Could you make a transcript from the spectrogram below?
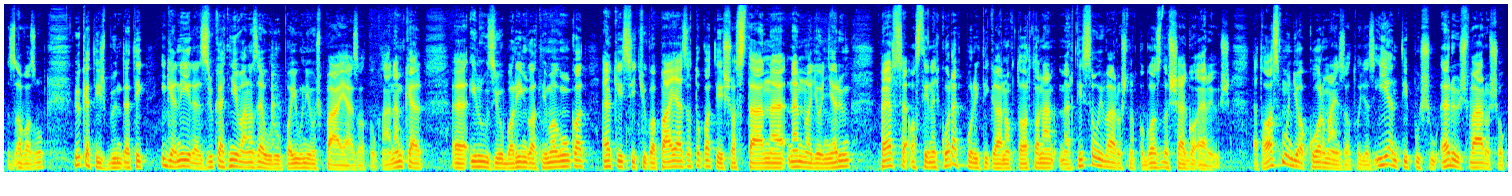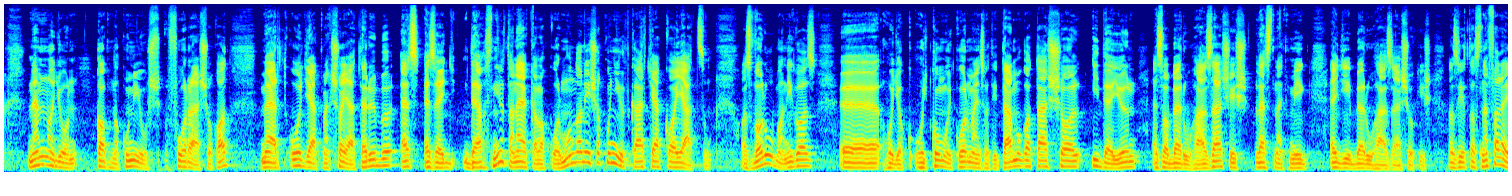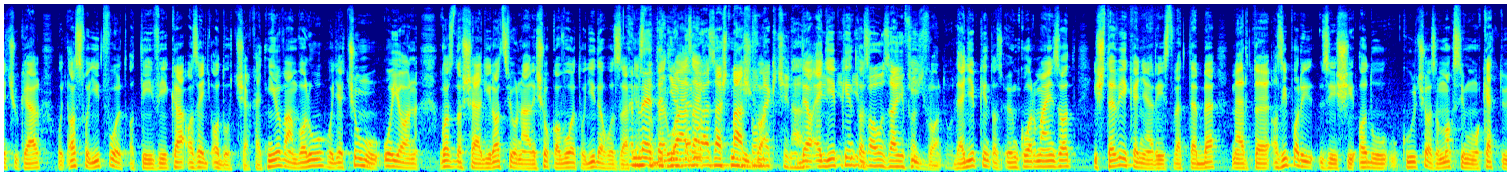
szavazók, őket is büntetik. Igen, érezzük, hát nyilván az Európai Uniós pályázatoknál. Nem kell e, illúzióba ringatni magunkat, elkészítjük a pályázatokat, és aztán e, nem nagyon nyerünk. Persze azt én egy korrekt politikának tartanám, mert Tiszaújvárosnak a gazdasága erős. Tehát ha azt mondja a kormányzat, hogy az ilyen típusú erős városok nem nagyon kapnak uniós forrásokat, mert oldják meg saját erőből, ez, ez egy, de azt nyíltan el kell akkor mondani, és akkor nyílt kártyákkal játszunk. Az valóban igaz, hogy, a, hogy komoly kormányzati támogatással ide jön ez a beruházás, és lesznek még egyéb beruházások is. Azért azt ne felejtsük el, hogy az, hogy itt volt a TVK, az egy adottság. Hát nyilvánvaló, hogy egy csomó olyan gazdasági, racionális oka volt, hogy idehozzák Nem ezt lehet a beruházást. egy beruházást máshol megcsinálni. De egyébként az, így van. De egyébként az önkormányzat is tevékenyen részt vett ebbe, mert az iparizési adó kulcsa az a maximum a 2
